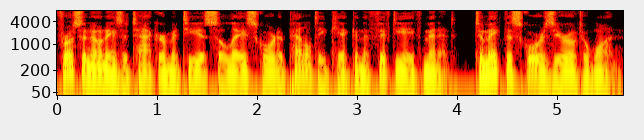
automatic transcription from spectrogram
Frosinone's attacker Matthias Soulé scored a penalty kick in the 58th minute, to make the score 0 1.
